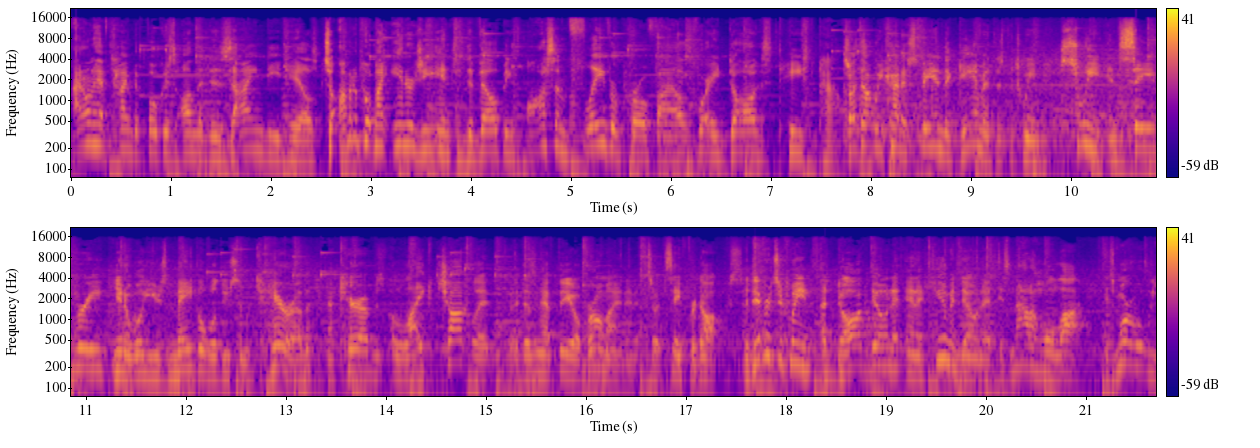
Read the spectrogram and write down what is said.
I don't have time to focus on the design details. So I'm gonna put my energy into developing awesome flavor profiles for a dog's taste palate. So I thought we'd kind of span the gamut this between sweet and savory. You know, we'll use maple, we'll do some carob. Now carob's like chocolate, but it doesn't have theobromine in it, so it's safe for dogs. The difference between a dog donut and a human donut is not a whole lot. It's more what we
